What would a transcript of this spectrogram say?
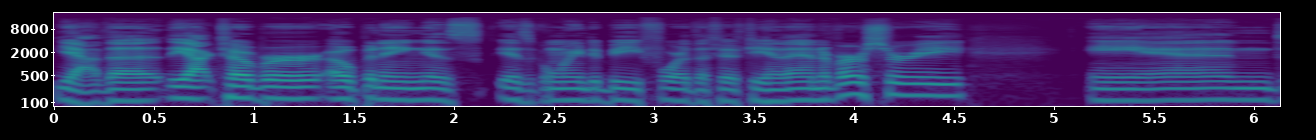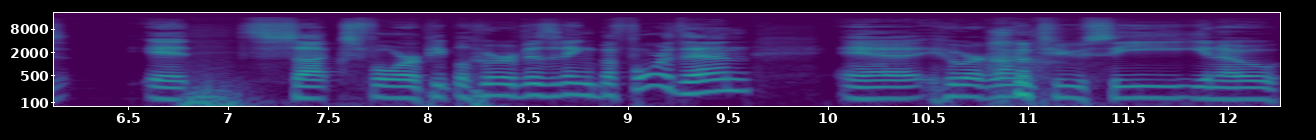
yeah the the october opening is is going to be for the 50th anniversary and it sucks for people who are visiting before then uh, who are going to see you know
